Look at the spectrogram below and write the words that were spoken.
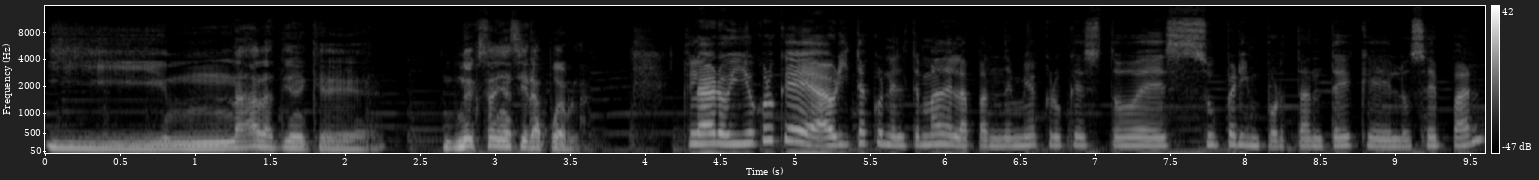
y nada tiene que... No extrañas ir a Puebla. Claro, y yo creo que ahorita con el tema de la pandemia, creo que esto es súper importante que lo sepan,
